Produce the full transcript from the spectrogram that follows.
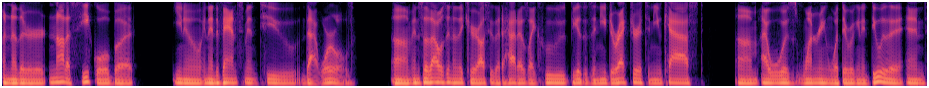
another not a sequel but you know an advancement to that world. Um, and so that was another curiosity that I had. I was like, who because it's a new director, it's a new cast. Um, I was wondering what they were going to do with it, and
